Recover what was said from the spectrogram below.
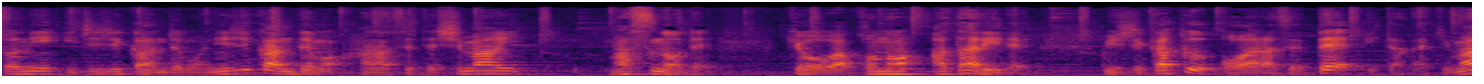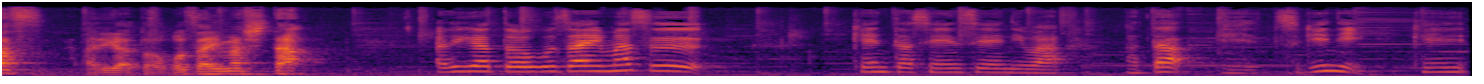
当に1時間でも2時間でも話せてしまいますので今日はこの辺りで短く終わらせていただきます。ありがとうございました。ありがとうございます。健太先生にはまた、えー、次に献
